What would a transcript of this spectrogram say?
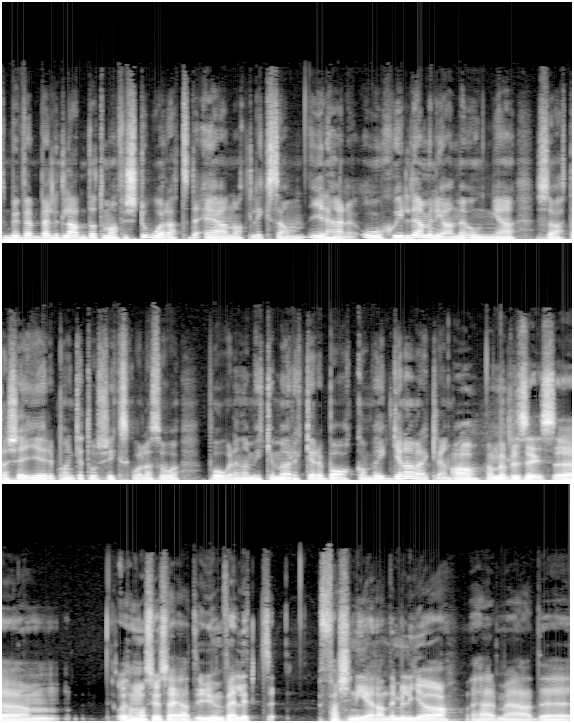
det blir vä- väldigt laddat och man förstår att det är något liksom, i den här oskyldiga miljön med unga, söta tjejer på en katolsk flickskola så pågår det något mycket mörkare bakom väggarna verkligen. Ja, ja men precis. Ehm, och jag måste ju säga att det är ju en väldigt fascinerande miljö det här med, eh,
